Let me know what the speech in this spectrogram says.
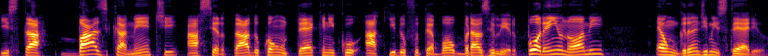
está basicamente acertado com um técnico aqui do futebol brasileiro. Porém, o nome é um grande mistério.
